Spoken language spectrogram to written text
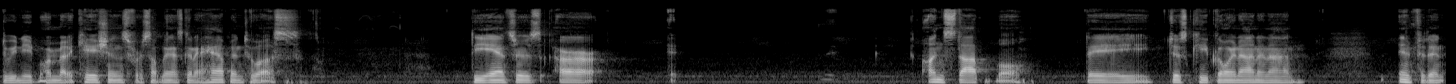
Do we need more medications for something that's going to happen to us? The answers are unstoppable. They just keep going on and on, infinite.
